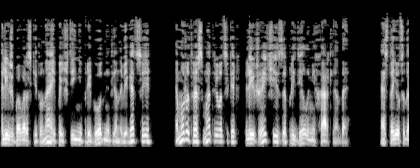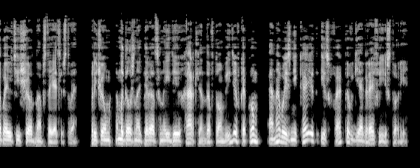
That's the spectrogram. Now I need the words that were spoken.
Лишь Баварский Дунай, почти непригодный для навигации, может рассматриваться как лежащий за пределами Хартленда. Остается добавить еще одно обстоятельство. Причем мы должны опираться на идею Хартленда в том виде, в каком она возникает из фактов географии и истории.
